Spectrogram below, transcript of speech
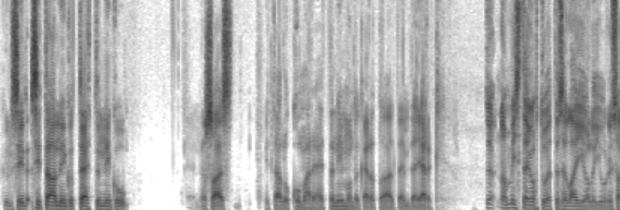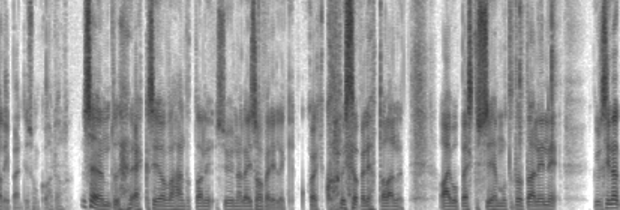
kyllä siinä, sitä on niin kuin tehty, niin kuin, en osaisi mitään lukumääriä heittää niin monta kertaa, että ei mitään järkeä. No mistä johtuu, että se laji oli juuri salibändi sun kohdalla? Se on, ehkä se on vähän tota, niin, syy näille isovedillekin, kun kaikki kolme isoveliä pelannut, aivopesty siihen, mutta tota, niin, niin, kyllä siinä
